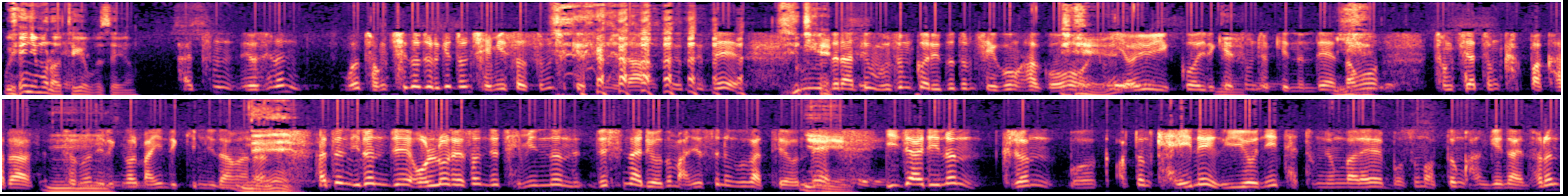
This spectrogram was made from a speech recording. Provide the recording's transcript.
의원님은 어떻게 보세요? 하여튼 요새는 뭐 정치도 저렇게 좀 재밌었으면 좋겠습니다. 그- 근데 국민들한테 웃음거리도 좀 제공하고 예. 좀 여유 있고 이렇게 네. 했으면 좋겠는데 예. 너무 정치가 좀 각박하다. 저는 음. 이런 걸 많이 느낍니다만. 네. 하여튼 이런 이제 언론에서 이제 재밌는 이제 시나리오도 많이 쓰는 것 같아요. 근데 예, 이 자리는 그런 뭐 어떤 개인의 의원이 대통령 간의 무슨 어떤 관계냐 저는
